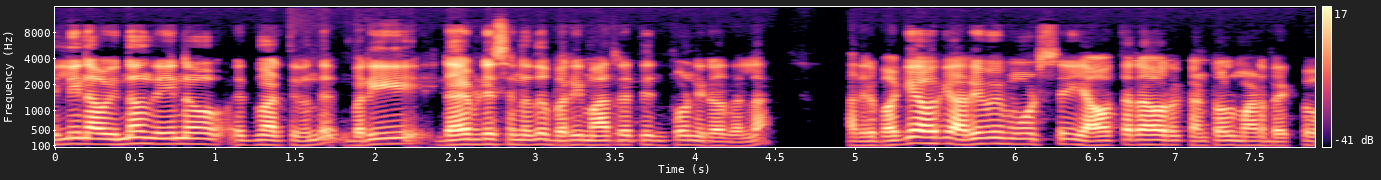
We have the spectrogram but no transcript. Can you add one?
ಇಲ್ಲಿ ನಾವು ಇನ್ನೊಂದು ಏನು ಇದು ಮಾಡ್ತೀವಿ ಅಂದರೆ ಬರೀ ಡಯಾಬಿಟಿಸ್ ಅನ್ನೋದು ಬರೀ ಮಾತ್ರೆ ತಿಂದ್ಕೊಂಡಿರೋದಲ್ಲ, ಅದ್ರ ಬಗ್ಗೆ ಅವ್ರಿಗೆ ಅರಿವು ಮೂಡಿಸಿ ಯಾವ ಥರ ಅವರು ಕಂಟ್ರೋಲ್ ಮಾಡಬೇಕು.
